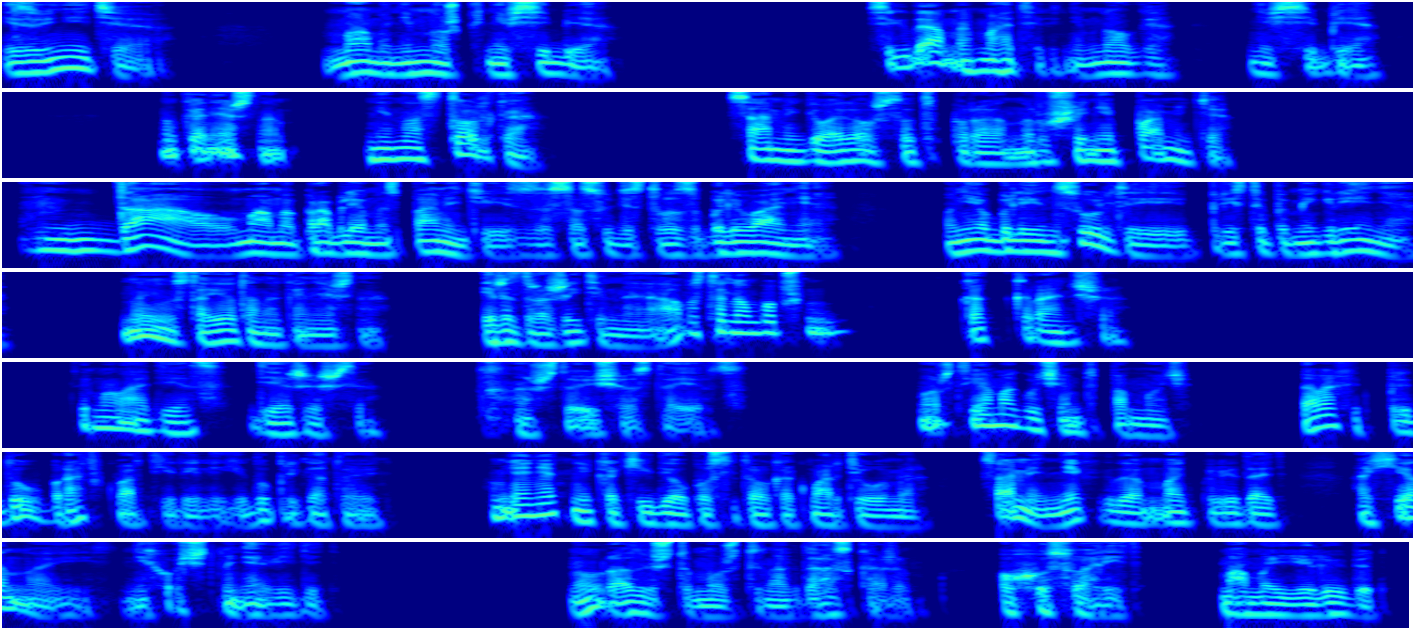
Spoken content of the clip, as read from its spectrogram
«Извините, мама немножко не в себе». Всегда мы матери немного не в себе. Ну, конечно, не настолько. Сами говорил что-то про нарушение памяти. Да, у мамы проблемы с памятью из-за сосудистого заболевания. У нее были инсульты и приступы мигрени. Ну и устает она, конечно. И раздражительная. А в остальном, в общем, как раньше. Ты молодец, держишься. Что еще остается? Может, я могу чем-то помочь? Давай хоть приду убрать в квартире или еду приготовить. У меня нет никаких дел после того, как Марти умер. Сами некогда мать повидать, а Хенна и не хочет меня видеть. Ну, разве что, может, иногда скажем. Оху сварить. Мама ее любит.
